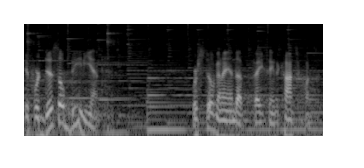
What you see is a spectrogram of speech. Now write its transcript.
if we're disobedient, we're still going to end up facing the consequences.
